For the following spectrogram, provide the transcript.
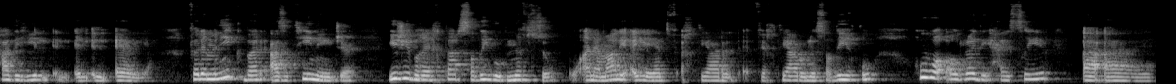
هذه ال area فلما يكبر as a teenager يجي يبغى يختار صديقه بنفسه وأنا مالي أي يد في اختيار في اختياره لصديقه هو already حيصير آه، آه،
